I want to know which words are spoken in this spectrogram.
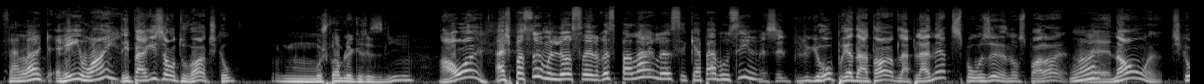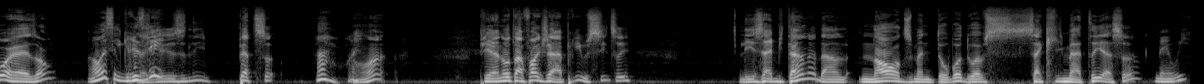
Ça a l'air que. Hey, ouais. Les paris sont ouverts, Chico. Moi, je prends le grizzly. Ah ouais? Ah, je suis pas sûr, mais l'ours le russe polaire, là, c'est capable aussi. hein. Mais c'est le plus gros prédateur de la planète, supposé, un ours polaire. Ouais. Mais non, Chico a raison. Ah ouais, c'est le grizzly? Le grizzly pète ça. Ah, ouais. Puis une autre affaire que j'ai appris aussi, tu sais, les habitants là, dans le nord du Manitoba doivent s'acclimater à ça. Ben oui.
